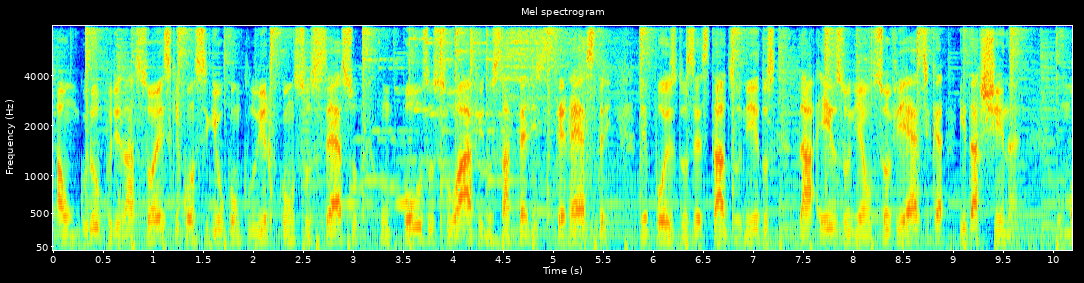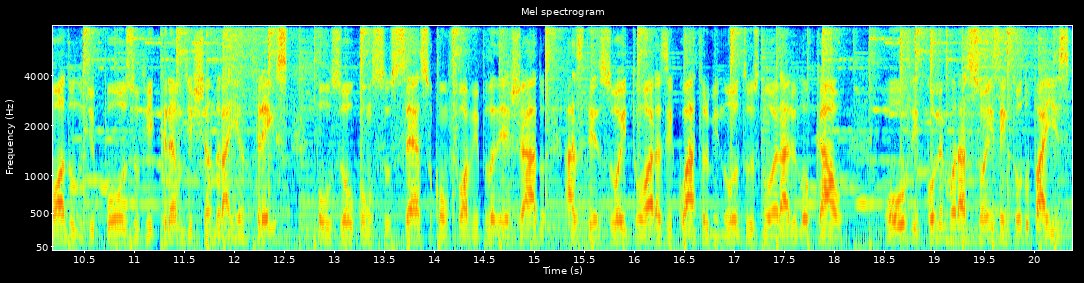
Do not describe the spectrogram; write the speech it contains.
a um grupo de nações que conseguiu concluir com sucesso um pouso suave no satélite terrestre, depois dos Estados Unidos, da ex-União Soviética e da China. Módulo de pouso Vikram de Chandrayaan 3 pousou com sucesso conforme planejado às 18 horas e 4 minutos no horário local houve comemorações em todo o país,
